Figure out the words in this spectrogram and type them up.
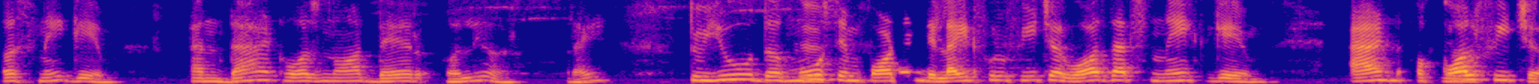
a snake game. And that was not there earlier right? To you the yes. most important delightful feature was that snake game and a yeah. call feature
